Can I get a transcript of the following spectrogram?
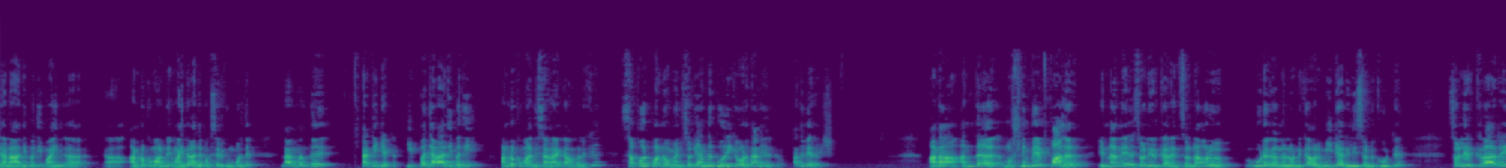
ஜனாதிபதி மஹிந்த அஹ், அன்ருகுமார் தே- மஹிந்த ராஜபக்சே இருக்கும் பொழுது நான் வந்து தட்டி கேட்டேன். இப்போ ஜனாதிபதி அன்ருகுமார் திசாநாயக் அவங்களுக்கு சப்போர்ட் பண்ணுவோம்னு சொல்லி அந்த கோரிக்கையோடு தான் இருக்கிறோம். அது வேற விஷயம். ஆனால் அந்த முஸ்லீம் வேட்பாளர் என்ன சொல்லியிருக்காருன்னு சொன்னால் ஒரு ஊடகங்கள் ஒன்றுக்கு அவர் மீடியா ரிலீஸ் ஒன்று கூட்டு சொல்லியிருக்கிறாரு.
